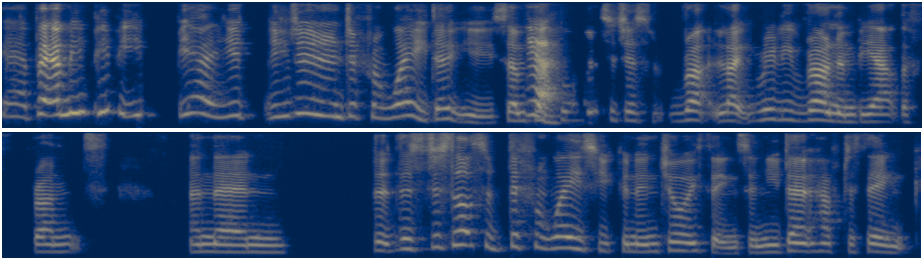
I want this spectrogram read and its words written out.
Yeah. but I mean, people, yeah, you you do it in a different way, don't you? Some Yeah. people want to just run, like really run and be out the front, and then there's just lots of different ways you can enjoy things, and you don't have to think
